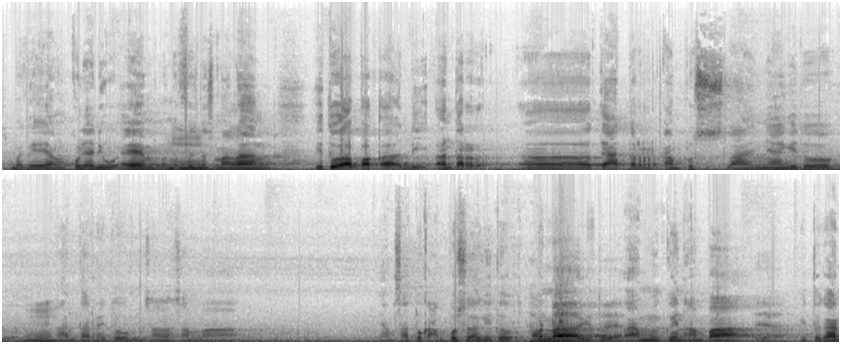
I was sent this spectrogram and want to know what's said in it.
sebagai yang kuliah di UM Universitas Malang. Itu apakah di antar eh, teater kampus lainnya gitu, antar itu misalnya sama yang satu kampus lah gitu. Hampa gitu ya? Ah, mungkin hampa, Iya. gitu kan.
